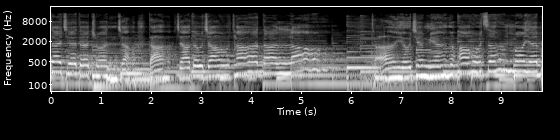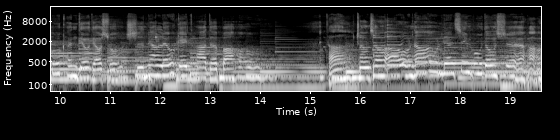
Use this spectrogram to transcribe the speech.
在街的转角，大家都叫他蛋老。他有件棉袄，怎么也不肯丢掉，说是娘留给他的宝。他常常懊恼，年轻不懂学好，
